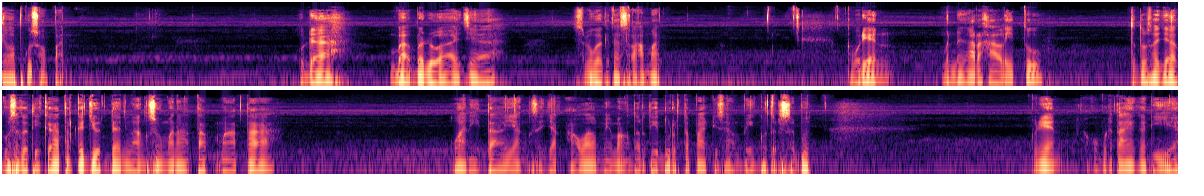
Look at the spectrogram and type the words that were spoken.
Jawabku sopan. Udah, Mbak berdoa aja. Semoga kita selamat. Kemudian mendengar hal itu, tentu saja aku seketika terkejut dan langsung menatap mata wanita yang sejak awal memang tertidur tepat di sampingku tersebut. Kemudian aku bertanya ke dia,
